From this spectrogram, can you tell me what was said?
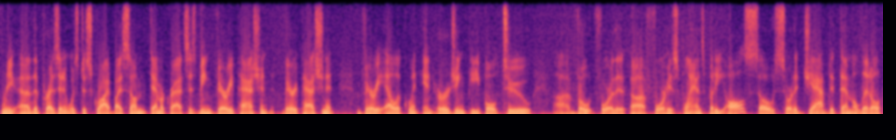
Re, uh, the president was described by some Democrats as being very passionate, very passionate, very eloquent in urging people to uh, vote for the uh, for his plans. But he also sort of jabbed at them a little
